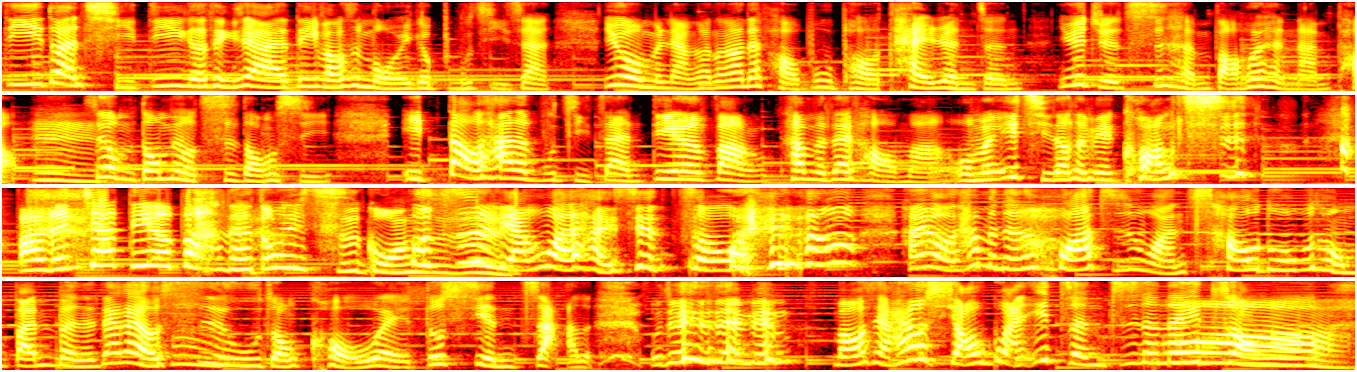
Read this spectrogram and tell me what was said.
第一段骑第一个停下来的地方是某一个补给站，因为我们两个刚刚在跑步跑太认真，因为觉得吃很饱会很难跑，嗯，所以我们都没有吃东西。一到他的补给站第二棒他们在跑吗，我们一起到那边狂吃。把人家第二棒的东西吃光，我吃了两碗海鲜粥哎，然后还有他们的花枝丸，超多不同版本的，大概有四五种口味，都现炸的，我就一直在那边毛起来，还有小管一整只的那一种，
